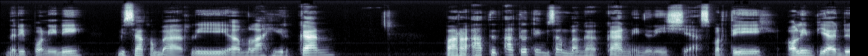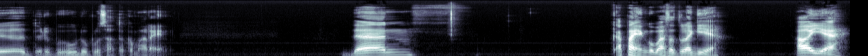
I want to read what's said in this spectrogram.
dari PON ini bisa kembali uh, melahirkan para atlet-atlet yang bisa membanggakan Indonesia seperti Olimpiade 2021 kemarin. Dan apa yang gue bahas satu lagi ya? Oh iya,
